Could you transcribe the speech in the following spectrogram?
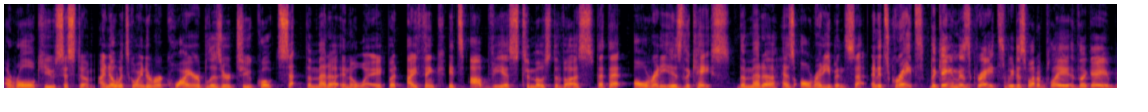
a role queue system. I know it's going to require Blizzard to, quote, set the meta in a way, but I think it's obvious to most of us that that already is the case. The meta has already been set, and it's great. The game is great. We just want to play the game,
